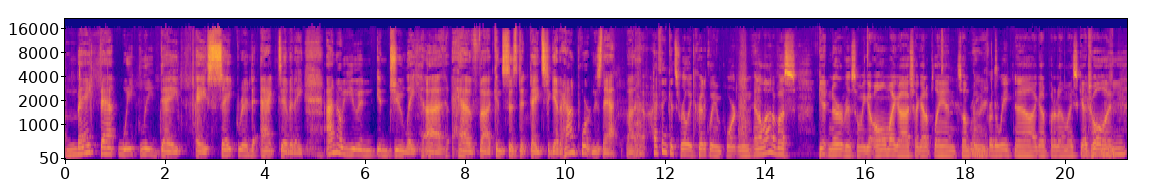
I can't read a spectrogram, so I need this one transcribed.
Make that weekly date a sacred activity. I know you and, and Julie uh, have uh, consistent dates together. How important is that, Bud? I think it's really critically important. And, and a lot of us get nervous when we go, oh my gosh, I got to plan something Right. for the week now. I got to put it on my schedule and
